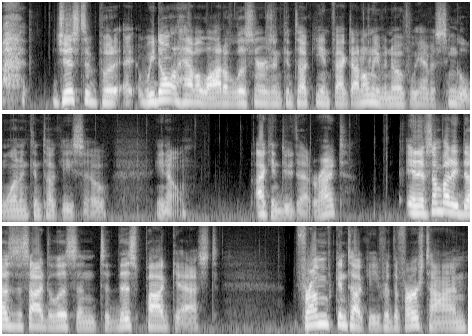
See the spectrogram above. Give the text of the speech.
Just to put it, we don't have a lot of listeners in Kentucky. In fact, I don't even know if we have a single one in Kentucky. So, you know, I can do that, right? And if somebody does decide to listen to this podcast from Kentucky for the first time,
